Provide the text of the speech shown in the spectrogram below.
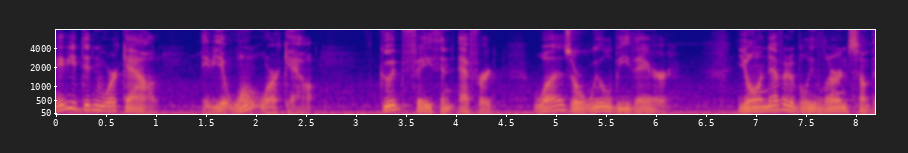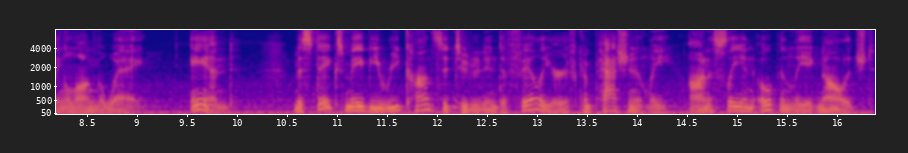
Maybe it didn't work out. Maybe it won't work out good faith and effort was or will be there. You'll inevitably learn something along the way. And mistakes may be reconstituted into failure if compassionately, honestly, and openly acknowledged.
